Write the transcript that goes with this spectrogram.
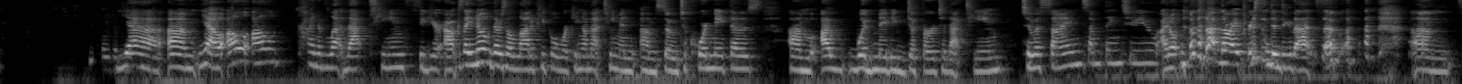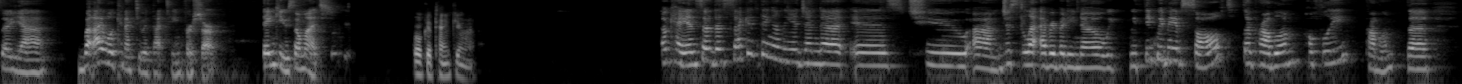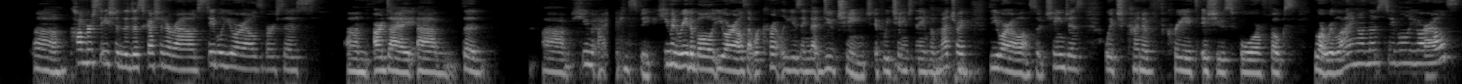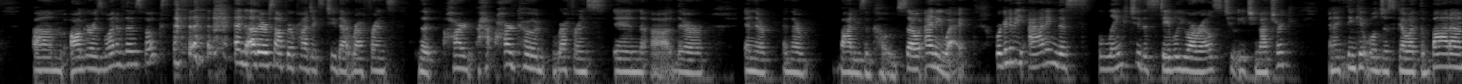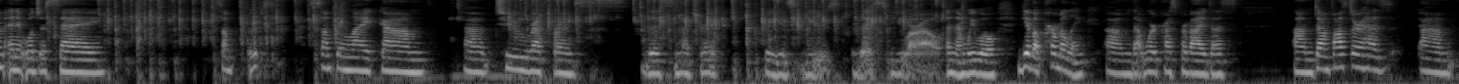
Yeah, um, yeah, I'll I'll kind of let that team figure out because I know there's a lot of people working on that team, and um, so to coordinate those, um, I would maybe defer to that team to assign something to you. I don't know that I'm the right person to do that, so um, so yeah, but I will connect you with that team for sure. Thank you so much. Okay, thank you, ma'am. Okay, and so the second thing on the agenda is to um, just let everybody know we, we think we may have solved the problem, hopefully, problem, the uh, conversation, the discussion around stable URLs versus um, our di um, the um, human I can speak human readable URLs that we're currently using that do change. If we change the name of a metric, the URL also changes, which kind of creates issues for folks who are relying on those stable URLs. Um, Augur is one of those folks, and other software projects too that reference the hard hard code reference in uh, their in their in their bodies of code. So anyway, we're going to be adding this link to the stable URLs to each metric, and I think it will just go at the bottom, and it will just say some oops something like um, uh, to reference this metric please use this URL. And then we will give a permalink um, that WordPress provides us. Um, Dawn Foster has um,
